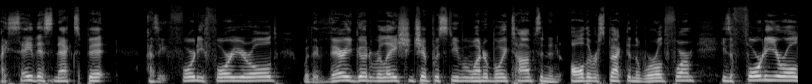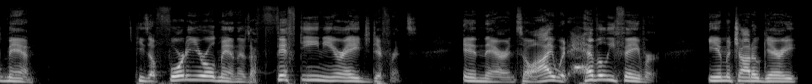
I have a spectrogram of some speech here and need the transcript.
I say this next bit as a 44 year old with a very good relationship with Stephen Wonderboy Thompson and all the respect in the world for him. He's a 40 year old man. He's a 40 year old man. There's a 15 year age difference in there. And so I would heavily favor Ian Machado Garry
